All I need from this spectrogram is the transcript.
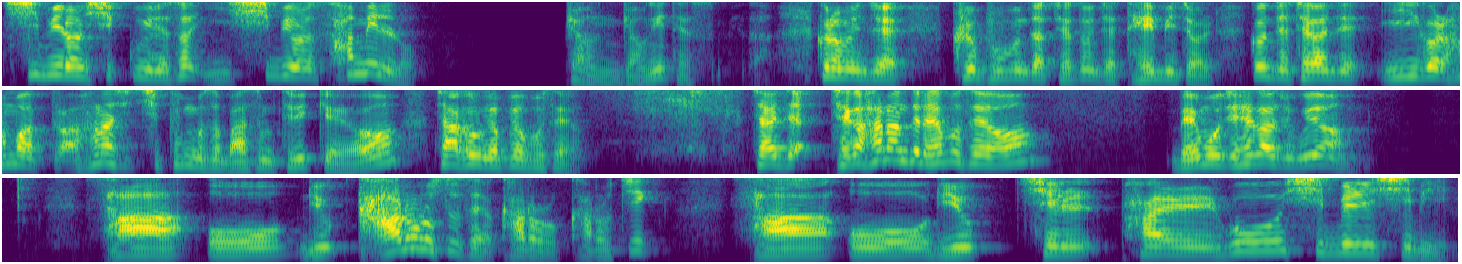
11월 19일에서 12월 3일로 변경이 됐습니다. 그러면 이제 그 부분 자체도 이제 대비절. 그건 이제 제가 이제 이걸 한번 하나씩 짚으면서 말씀드릴게요. 자, 그럼 옆에 보세요. 자, 이제 제가 하는 대로 해보세요. 메모지 해가지고요. 4, 5, 6, 가로로 쓰세요. 가로로. 가로 찍. 4, 5, 6, 7, 8, 9, 11, 12.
